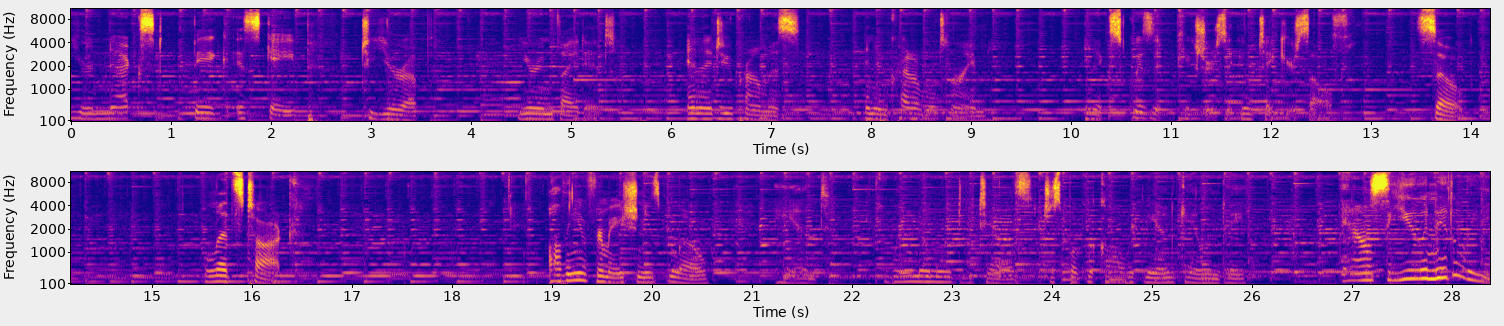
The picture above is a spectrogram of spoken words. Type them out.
your next big escape to Europe. You're invited. And I do promise an incredible time and exquisite pictures that you'll take yourself. So, let's talk. All the information is below, and if you want to know more details, just book a call with me on Calendly. And I'll see you in Italy.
